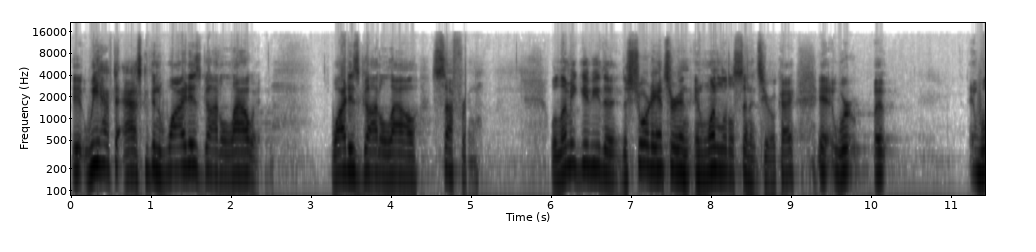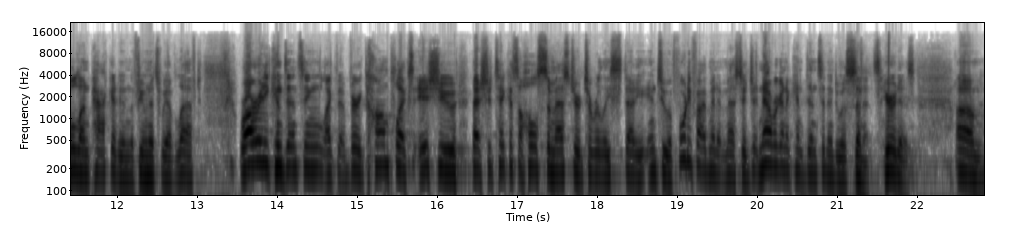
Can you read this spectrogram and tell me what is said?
it, we have to ask then, why does God allow it? Why does God allow suffering? Well, let me give you the, the short answer in, in one little sentence here, okay? It, we're, uh, and we'll unpack it in the few minutes we have left. We're already condensing like a very complex issue that should take us a whole semester to really study into a 45 minute message, and now we're going to condense it into a sentence. Here it is. Um,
